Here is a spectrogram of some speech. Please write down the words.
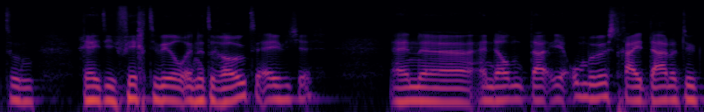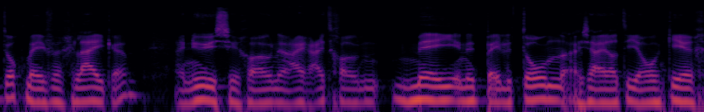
toen reed hij virtueel in het rood eventjes. En, eh, en dan daar, onbewust ga je het daar natuurlijk toch mee vergelijken. En nu is hij gewoon, hij rijdt gewoon mee in het peloton. Hij zei dat hij al een keer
